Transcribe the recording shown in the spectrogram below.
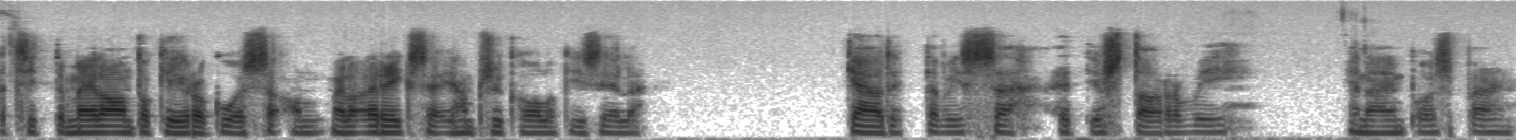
Et sitten meillä on toki Rokuessa, on, meillä on erikseen ihan psykologi siellä käytettävissä, että jos tarvii ja näin poispäin.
